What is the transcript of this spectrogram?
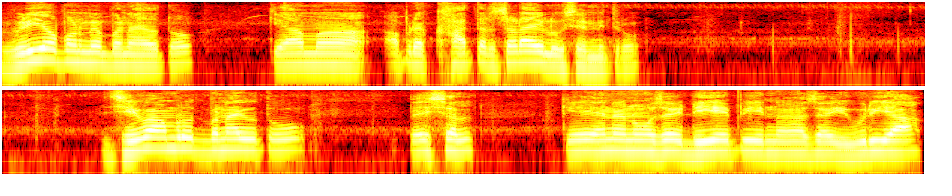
વીડિયો પણ મેં બનાવ્યો હતો કે આમાં આપણે ખાતર ચડાવેલું છે મિત્રો. જીવામૃત બનાવ્યું હતું સ્પેશિયલ કે એને ન જોઈએ ડીએપી ન જોઈએ યુરિયા.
